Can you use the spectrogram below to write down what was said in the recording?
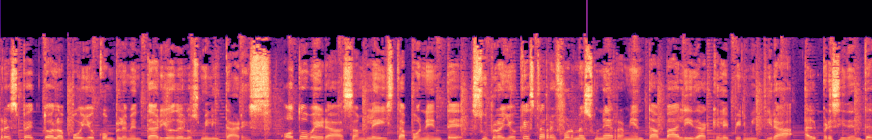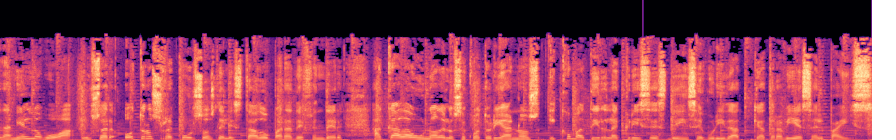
respecto al apoyo complementario de los militares. Otto Vera, asambleísta ponente, subrayó que esta reforma es una herramienta válida que le permitirá al presidente Daniel Novoa usar otros recursos del Estado para defender a cada uno de los ecuatorianos y combatir la crisis de inseguridad que atraviesa el país.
